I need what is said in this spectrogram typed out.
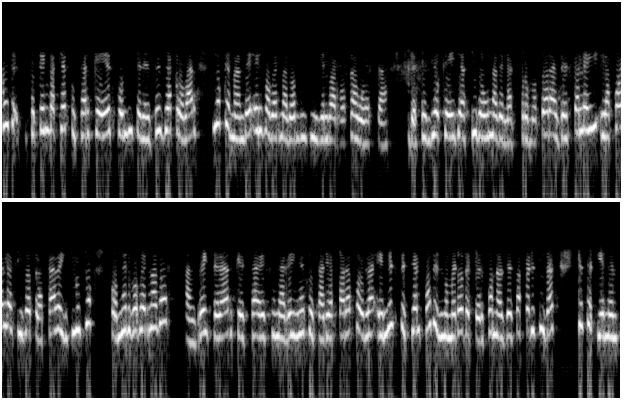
pues se tenga que acusar que es por intereses de aprobar lo que mande el gobernador Luis Miguel Barrosa Huerta. Defendió que ella ha sido una de las promotoras de esta ley, la cual ha sido tratada incluso con el gobernador gobernador al reiterar que esta es una ley necesaria para Puebla, en especial por el número de personas desaparecidas que se tienen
